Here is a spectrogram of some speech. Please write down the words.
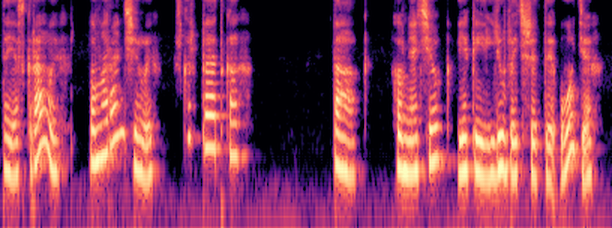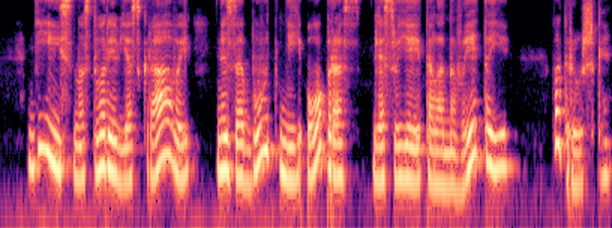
та яскравих помаранчевих шкарпетках. Так, хом'ячок, який любить шити одяг, дійсно створив яскравий, незабутній образ для своєї талановитої подружки.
